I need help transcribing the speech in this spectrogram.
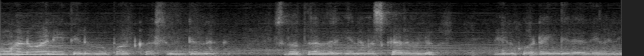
మోహనవాణి తెలుగు పాడ్కాస్ట్ వింటున్న శ్రోతలందరికీ నమస్కారములు. నేను కోట ఇందిరాదేవిని.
